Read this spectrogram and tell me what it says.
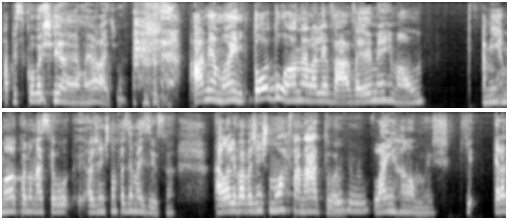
a psicologia, né? Minha mãe é ótima. A minha mãe, todo ano ela levava eu e meu irmão. A minha irmã, quando nasceu, a gente não fazia mais isso. Ela levava a gente num orfanato Uhum. lá em Ramos, era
